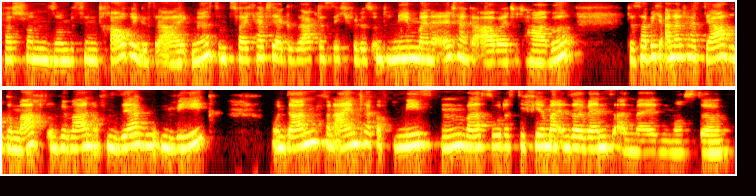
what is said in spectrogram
fast schon so ein bisschen ein trauriges Ereignis. Und zwar, ich hatte ja gesagt, dass ich für das Unternehmen meiner Eltern gearbeitet habe. Das habe ich anderthalb Jahre gemacht und wir waren auf einem sehr guten Weg. Und dann von einem Tag auf den nächsten war es so, dass die Firma Insolvenz anmelden musste.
